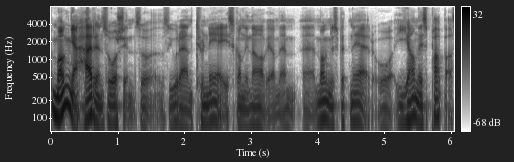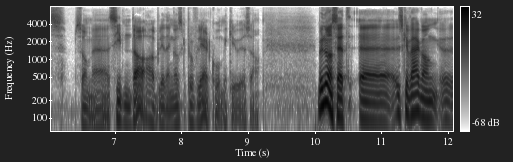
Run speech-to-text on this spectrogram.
mange herrens år siden så, så, gjorde jeg en turné i Skandinavia med Magnus Betnér og Janis Pappas, som siden da har blitt en ganske profilert komiker i USA. Men uansett, uh, jeg husker hver gang uh,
